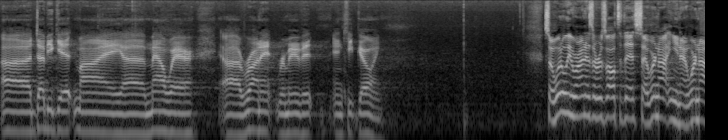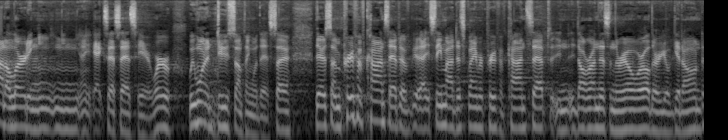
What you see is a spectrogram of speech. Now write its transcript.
uh, wget my uh, malware uh, run it remove it and keep going. So what do we run as a result of this? So we're not, you know, we're not alerting XSS here. We're, we want to do something with this. So there's some proof of concept of, I see my disclaimer proof of concept. Don't run this in the real world or you'll get owned.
